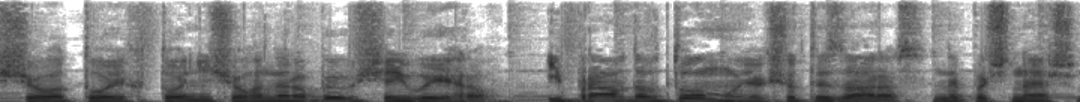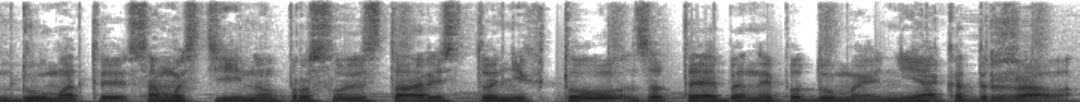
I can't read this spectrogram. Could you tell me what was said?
Що той, хто нічого не робив, ще й виграв. І правда в тому, якщо ти зараз не почнеш думати самостійно про свою старість, то ніхто за тебе не подумає, ніяка держава.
